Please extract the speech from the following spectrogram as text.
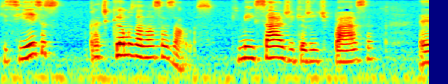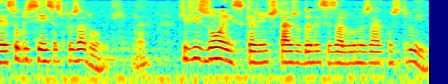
que ciências praticamos nas nossas aulas. Que mensagem que a gente passa é, sobre ciências para os alunos, né? Que visões que a gente está ajudando esses alunos a construir.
